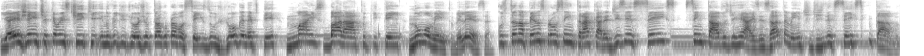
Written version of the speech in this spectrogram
E aí gente, aqui é o Stick e no vídeo de hoje eu trago pra vocês o jogo NFT mais barato que tem no momento, beleza? Custando apenas pra você entrar, cara, 16 centavos de reais, exatamente 16 centavos.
